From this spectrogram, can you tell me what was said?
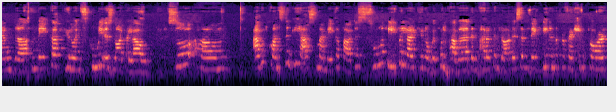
and uh, makeup, you know, in school is not allowed. So um, I would constantly ask my makeup artists who are people like, you know, Vipul Bhagat and Bharat and Doris, and they've been in the profession for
